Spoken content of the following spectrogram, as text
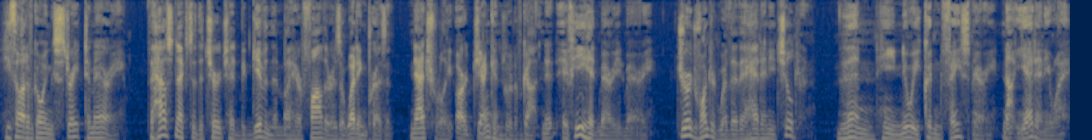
he thought of going straight to Mary. The house next to the church had been given them by her father as a wedding present. Naturally, Art Jenkins would have gotten it if he had married Mary. George wondered whether they had any children. Then he knew he couldn't face Mary, not yet anyway.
